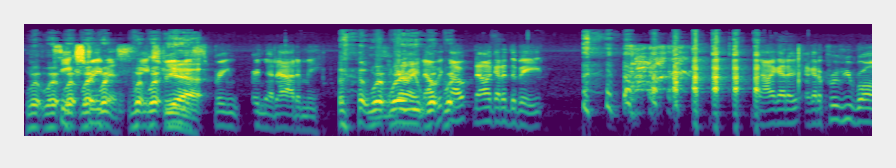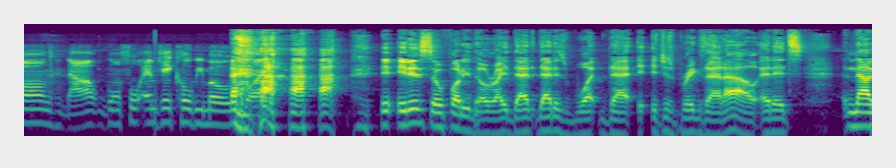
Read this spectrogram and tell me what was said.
We're, the extremists. we're- the extremists bring bring that out of me. yeah. where, where All are you? right, now, now, now I got to debate. now I gotta I gotta prove you wrong. Now I'm going full MJ Kobe mode. Like, it, it is so funny though, right? That that is what that it, it just brings that out, and it's now,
